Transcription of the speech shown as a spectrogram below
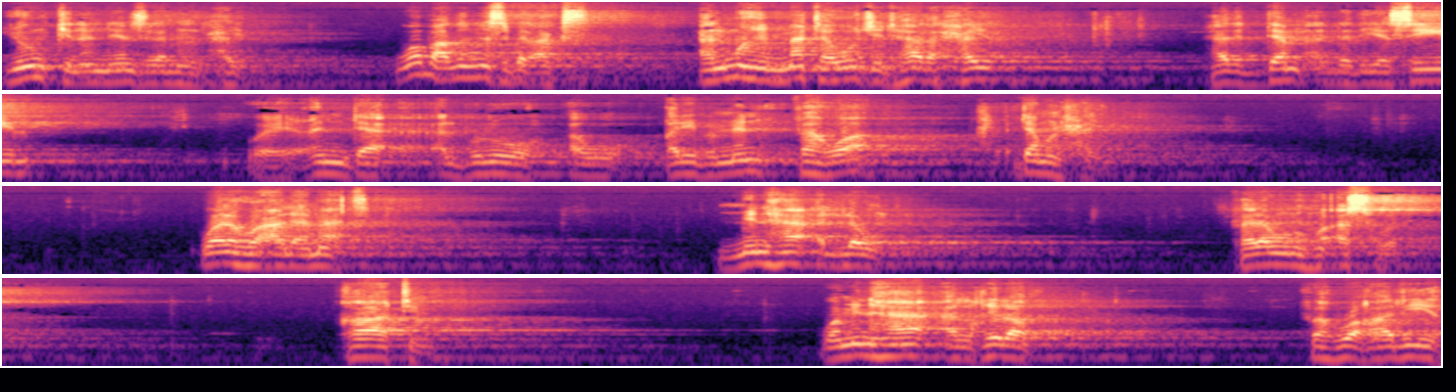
يمكن أن ينزل منه الحيض. وبعض الناس بالعكس. المهم متى وجد هذا الحيض؟ هذا الدم الذي يسيل عند البلوغ أو قريبا منه فهو دم الحيض وله علامات منها اللون فلونه أسود قاتم ومنها الغلظ فهو غليظ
